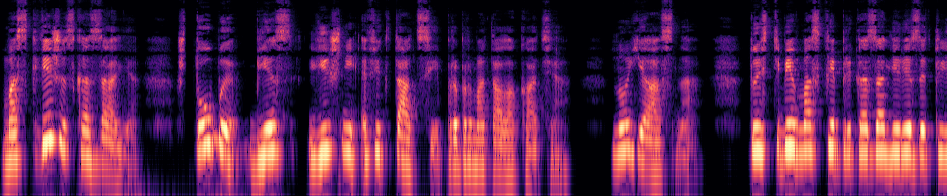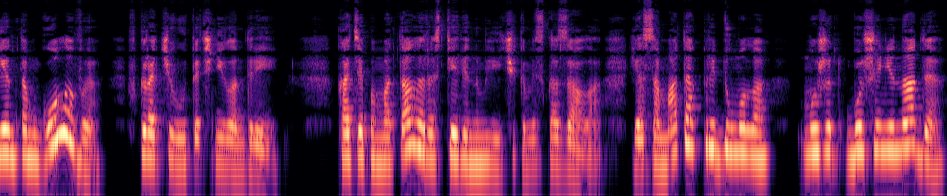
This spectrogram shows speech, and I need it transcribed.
В Москве же сказали, чтобы без лишней аффектации, пробормотала Катя. «Ну, ясно. То есть тебе в Москве приказали резать клиентам головы?» — вкратчиво уточнил Андрей. Катя помотала растерянным личиком и сказала, «Я сама так придумала. Может, больше не надо?»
